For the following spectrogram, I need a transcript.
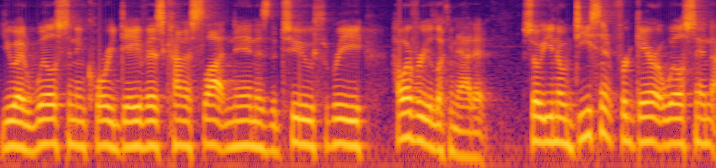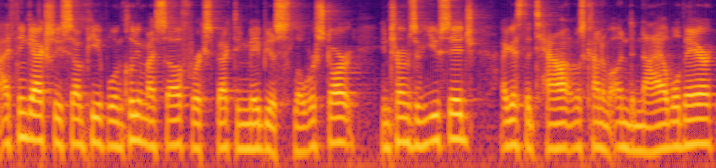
you had Wilson and Corey Davis kind of slotting in as the two, three, however you're looking at it. So, you know, decent for Garrett Wilson. I think actually some people, including myself, were expecting maybe a slower start in terms of usage. I guess the talent was kind of undeniable there.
